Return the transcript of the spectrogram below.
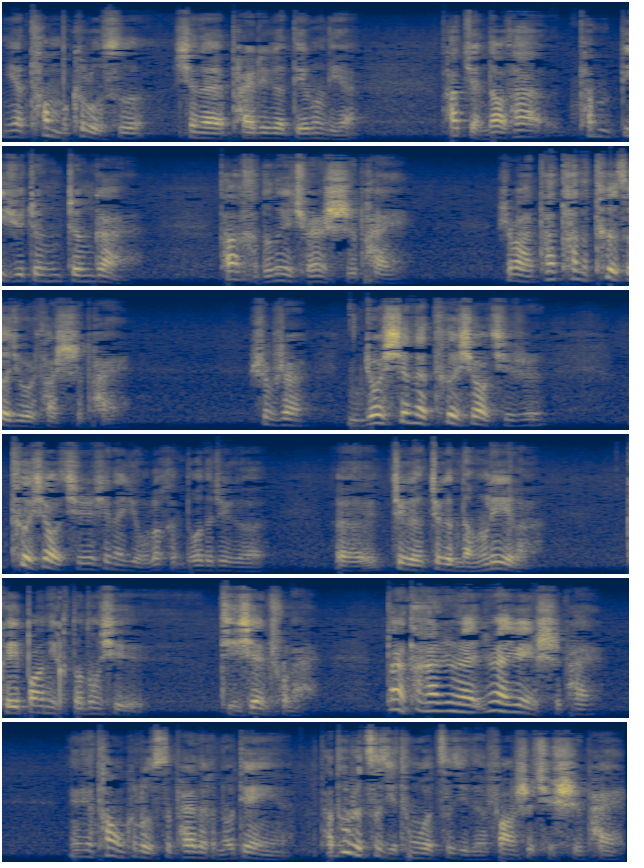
你看汤姆克鲁斯现在拍这个《碟中谍》，他卷到他他们必须真真干，他很多东西全是实拍，是吧？他他的特色就是他实拍，是不是？你说现在特效其实特效其实现在有了很多的这个呃这个这个能力了，可以帮你很多东西体现出来，但是他还仍然仍然愿意实拍。那个汤姆克鲁斯拍的很多电影，他都是自己通过自己的方式去实拍，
